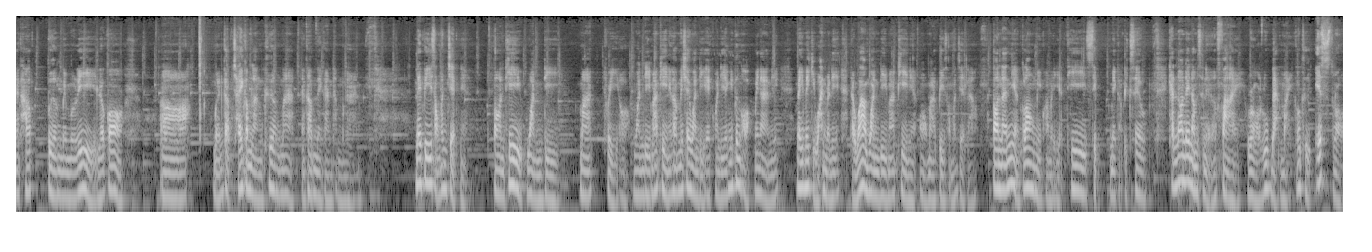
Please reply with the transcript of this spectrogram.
นะครับเปลืองเมมโมรีแล้วก็เหมือนกับใช้กำลังเครื่องมากนะครับในการทำงาน ในปี 2007 เนี่ยตอนที่ 1D Mark III ออก 1D Mark III นะครับไม่ใช่ 1D X 1D X นี่เพิ่งออกไม่นานนี้ ไม่ไม่กี่วันมานี้ แต่ว่า 1D Mark III เนี่ยออกมาปี 2007 แล้ว ตอนนั้นเนี่ยกล้องมีความละเอียดที่ 10 เมกะพิกเซล Canon ได้นำเสนอไฟล์ RAW รูปแบบใหม่ก็คือ S-RAW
